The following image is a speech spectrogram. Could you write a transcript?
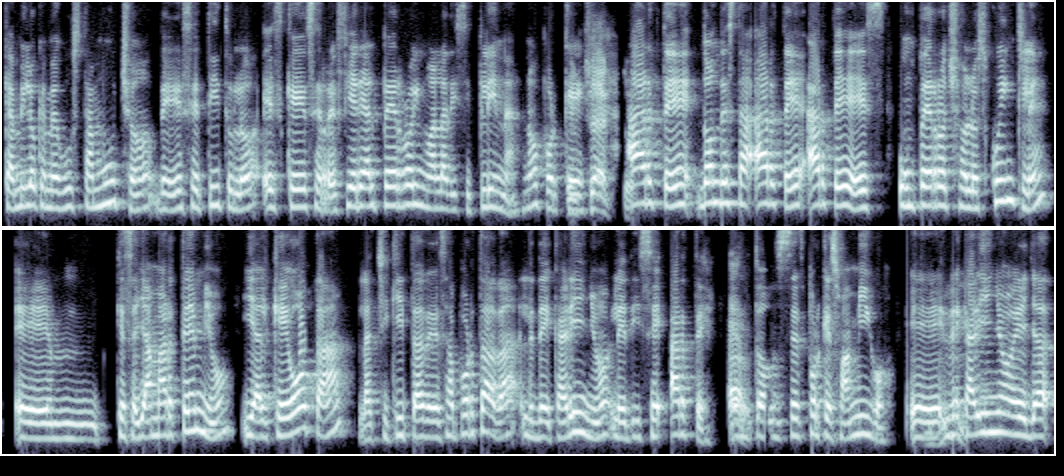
que a mí lo que me gusta mucho de ese título es que se refiere al perro y no a la disciplina, ¿no? Porque arte, ¿dónde está arte? Arte es un perro cholo escuincle em, que se llama Artemio y al que Ota, la chiquita de esa portada, de cariño le dice arte. Entonces, porque es su amigo. Eh, de cariño ella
